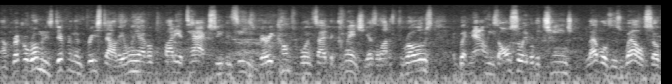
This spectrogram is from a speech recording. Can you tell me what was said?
Now, Greco-Roman is different than freestyle. They only have upper body attacks, so you can see he's very comfortable inside the clinch. He has a lot of throws, but now he's also able to change levels as well. So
